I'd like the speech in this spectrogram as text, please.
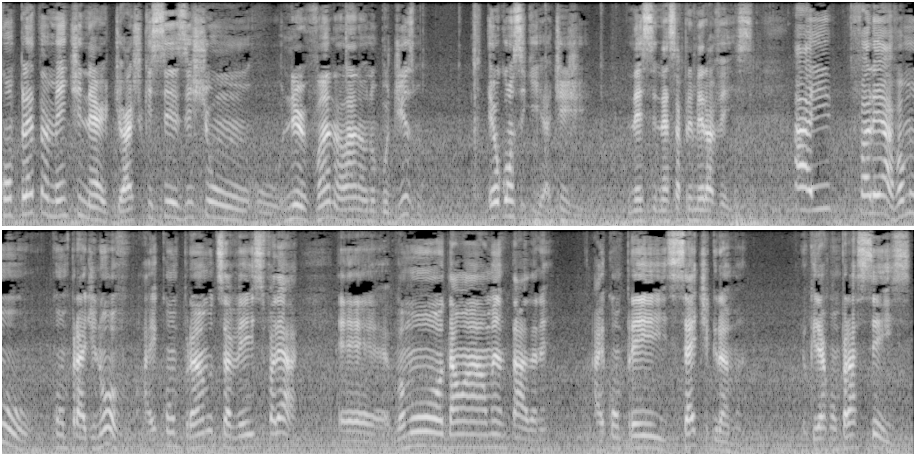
completamente inerte. Eu acho que se existe um, um nirvana lá no, no, budismo, eu consegui atingir nesse, nessa primeira vez. Aí falei, ah, vamos comprar de novo? Aí compramos dessa vez, falei, ah, é, vamos dar uma aumentada, né? Aí comprei 7 gramas. Eu queria comprar 6,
